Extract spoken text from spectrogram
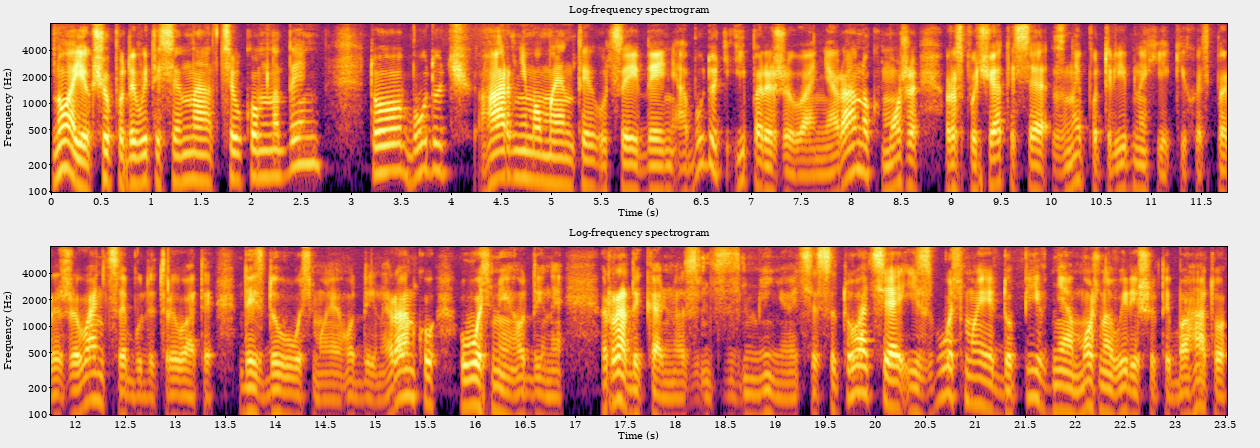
Ну а якщо подивитися на цілком на день, то будуть гарні моменти у цей день, а будуть і переживання. Ранок може розпочатися з непотрібних якихось переживань. Це буде тривати десь до 8 години ранку. У 8 години радикально змінюється ситуація, і з 8 до півдня можна вирішити багато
